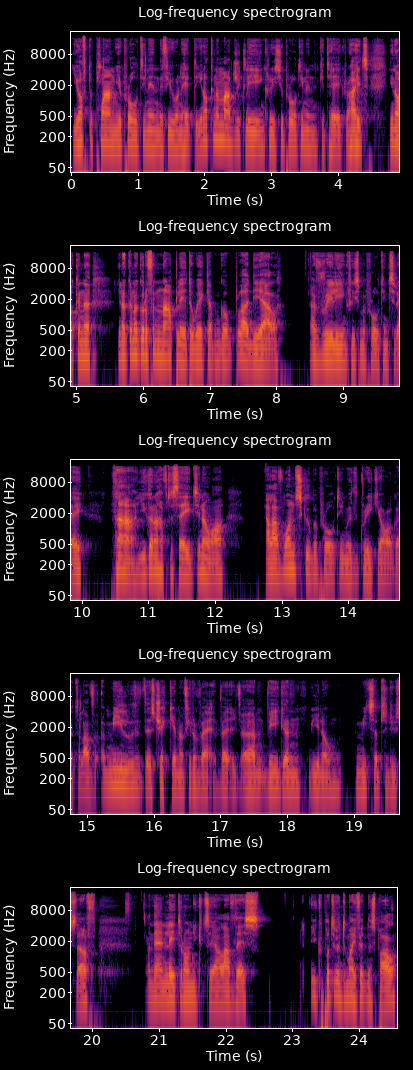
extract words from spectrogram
You have to plan your protein in if you want to hit that. You're not going to magically increase your protein intake, right? You're not going to you're not going to go for a nap later, wake up and go, bloody hell, I've really increased my protein today. Nah, you're going to have to say, do you know what? I'll have one scoop of protein with Greek yogurt. I'll have a meal with this chicken if you're a ve- ve- um, vegan, you know, meat substitute stuff. And then later on, you could say, I'll have this. You could put it into MyFitnessPal,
